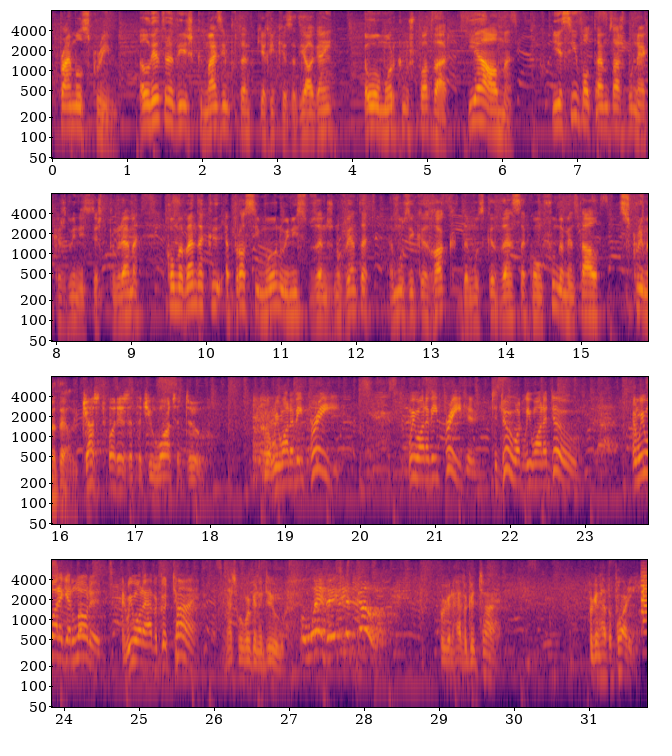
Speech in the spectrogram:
Primal Scream. A letra diz que mais importante que a riqueza de alguém é o amor que nos pode dar e a alma. E assim voltamos às bonecas do início deste programa, com uma banda que aproximou no início dos anos 90 a música rock da música de dança com o fundamental Screamadelic. Just what is it that you want to do? Well, we want to be free. We want to be free to, to do what we want to do. And we want to get loaded. And we want to have a good time. And that's what we're going to do. Well, when, baby? Let's go. We're going to have a good time. We're to have a party.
